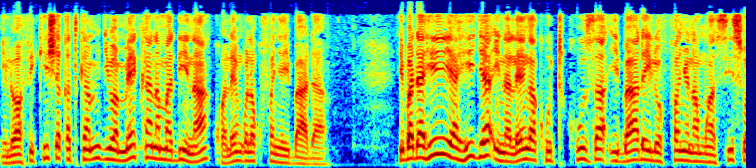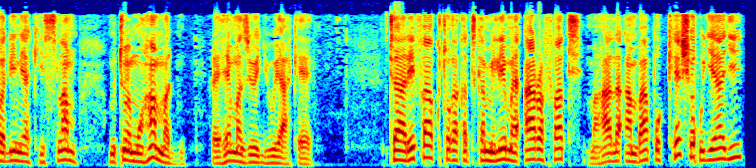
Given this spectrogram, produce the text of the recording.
iliyowafikisha katika mji wa Meka na Madina kwa lengo la kufanya ibada. Ibada hii ya hija inalenga kutukuza ibada iliyofanywa na mwasisi wa dini ya Kiislamu Mtume Muhammad, rehema ziwe juu yake. Taarifa kutoka katika milima ya Arafat, mahala ambapo kesho hujaji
